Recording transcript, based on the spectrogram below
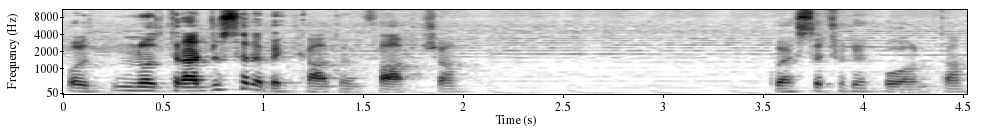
Un oltraggio l'è beccato in faccia. Questo è ciò che conta.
